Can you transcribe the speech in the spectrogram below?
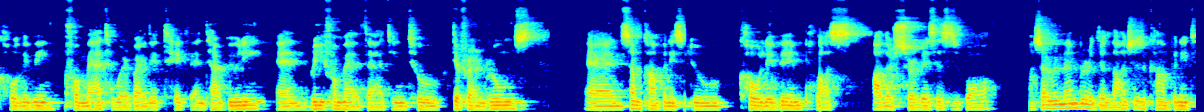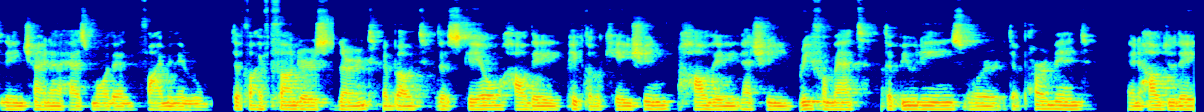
co-living format, whereby they take the entire building and reformat that into different rooms and some companies do co-living plus other services as well. So I remember the largest company today in China has more than 5 million rooms. The five founders learned about the scale, how they pick the location, how they actually reformat the buildings or the apartment, and how do they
